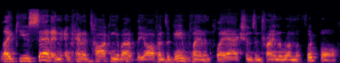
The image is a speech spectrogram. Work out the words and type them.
like you said, and, and kind of talking about the offensive game plan and play actions and trying to run the football,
